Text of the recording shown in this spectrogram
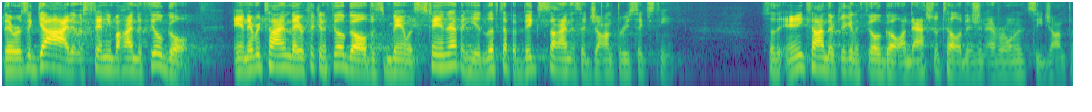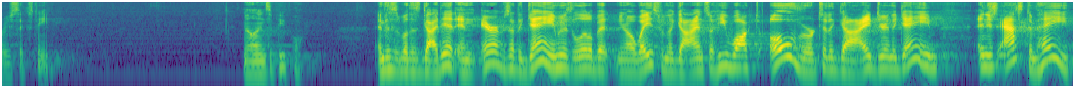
there was a guy that was standing behind the field goal. And every time they were kicking a field goal, this man would stand up and he'd lift up a big sign that said John 3.16 so that anytime they're kicking a field goal on national television, everyone would see John 3.16. Millions of people. And this is what this guy did. And Eric was at the game. He was a little bit, you know, away from the guy. And so he walked over to the guy during the game and just asked him, Hey,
